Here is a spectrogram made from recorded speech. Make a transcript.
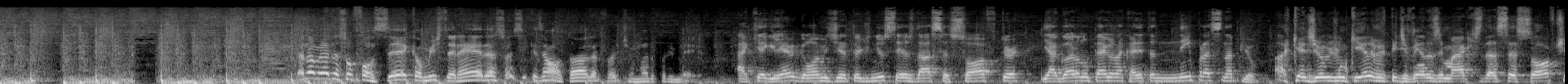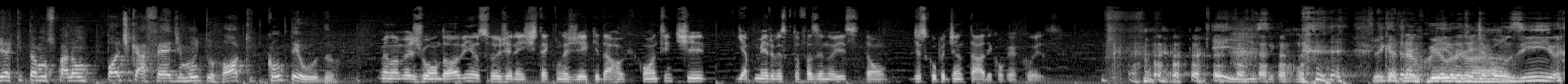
Meu nome é Anderson Fonseca, o Mr. Anderson. Se quiser um autógrafo, eu te mando por e-mail. Aqui é Guilherme Gomes, diretor de New Sales da AC Software, e agora eu não pego na caneta nem para assinar Pio. Aqui é Diogo Junqueira, VP de Vendas e Marketing da AC Software, e aqui estamos para um pod café de muito rock e conteúdo. Meu nome é João Dobin, eu sou gerente de tecnologia aqui da Rock Content, e é a primeira vez que estou fazendo isso, então desculpa adiantado e qualquer coisa. que isso, cara. Fica, Fica tranquilo, a gente é bonzinho.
